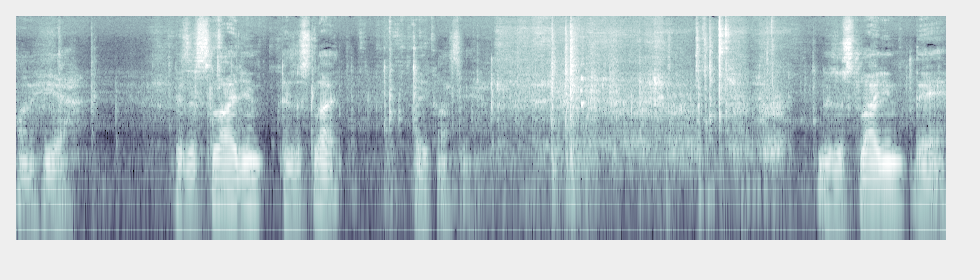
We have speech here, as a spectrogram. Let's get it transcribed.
on here. There's a sliding there's a slide. Oh you can't see there's a sliding there.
